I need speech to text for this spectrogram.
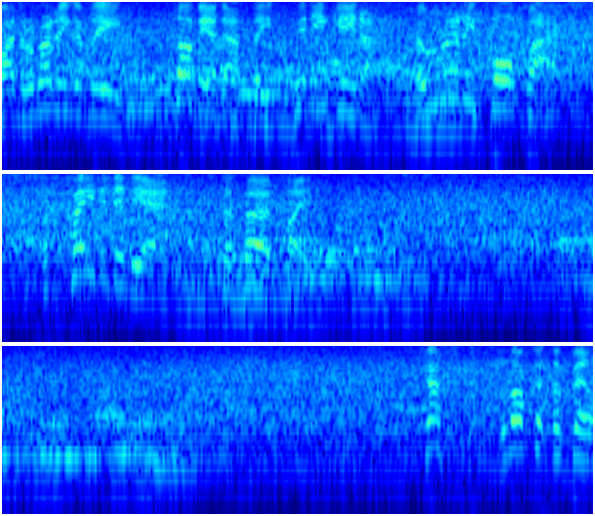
by the running of the Soviet athlete, Pinigina, who really fought back, but faded in the end to third place. Just look at the build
